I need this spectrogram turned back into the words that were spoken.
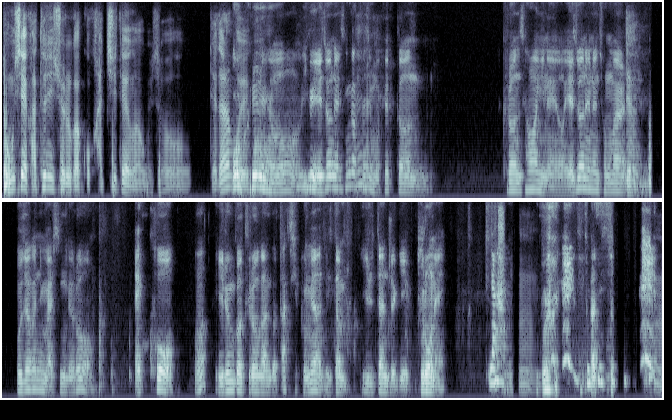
동시에 같은 이슈를 갖고 같이 대응하고 있어. 대단한 어, 거예요. 그러네요. 이거 음. 예전에 생각하지 네. 못했던 그런 상황이네요. 예전에는 정말 네. 보좌관님 말씀대로 에코 어? 이런 거 들어간 거 딱 짚으면 일단 일단 저기 불어네. 야. 음, 맞어. 음.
